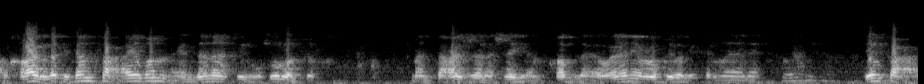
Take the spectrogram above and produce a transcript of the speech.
القواعد التي تنفع أيضا عندنا في الأصول والفقه. من تعجل شيئا قبل أوانه عوقب بحرمانه. تنفع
